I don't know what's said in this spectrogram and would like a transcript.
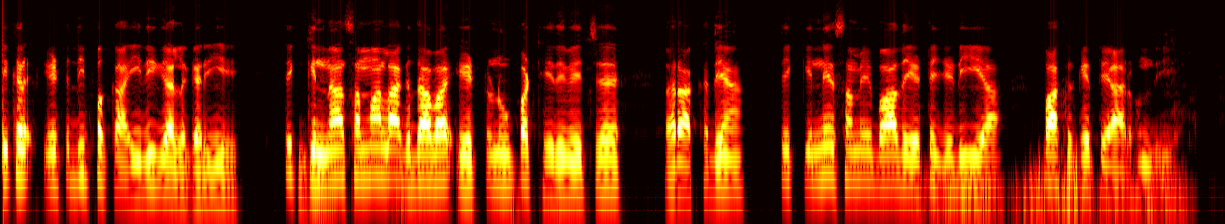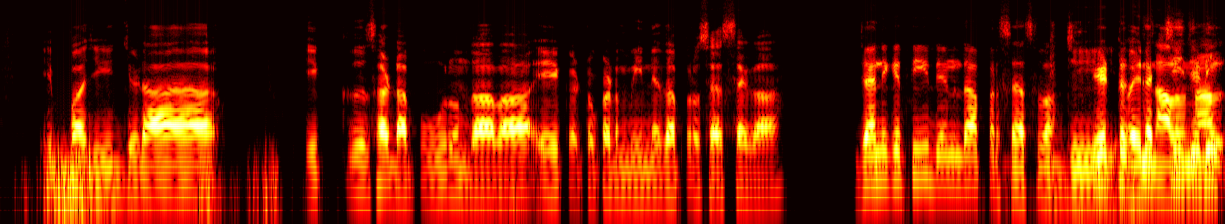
ਜੇਕਰ ਇੱਟ ਦੀ ਪਕਾਈ ਦੀ ਗੱਲ ਕਰੀਏ ਤੇ ਕਿੰਨਾ ਸਮਾਂ ਲੱਗਦਾ ਵਾ ਇੱਟ ਨੂੰ ਭੱਠੇ ਦੇ ਵਿੱਚ ਰੱਖਦਿਆਂ ਤੇ ਕਿੰਨੇ ਸਮੇਂ ਬਾਅਦ ਇੱਟ ਜਿਹੜੀ ਆ ਪੱਕ ਕੇ ਤਿਆਰ ਹੁੰਦੀ ਆ? ਇਹ ਭਾਜੀ ਜਿਹੜਾ ਇੱਕ ਸਾਡਾ ਪੂਰ ਹੁੰਦਾ ਵਾ ਇਹ ਘੱਟੋ ਘੱਟ ਮਹੀਨੇ ਦਾ ਪ੍ਰੋਸੈਸ ਹੈਗਾ। ਯਾਨੀ ਕਿ 30 ਦਿਨ ਦਾ ਪ੍ਰੋਸੈਸ ਵਾ। ਜੀ ਇਹ ਕੱਚੀ ਨਾਲੋਂ ਜਿਹੜੀ ਨਾਲ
